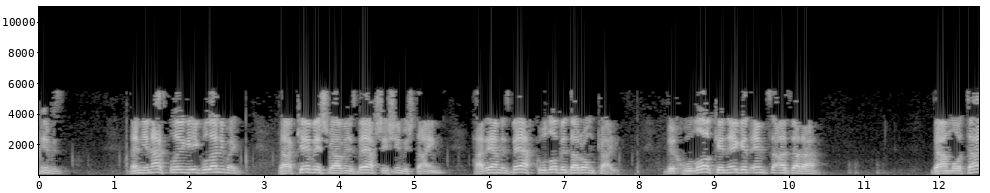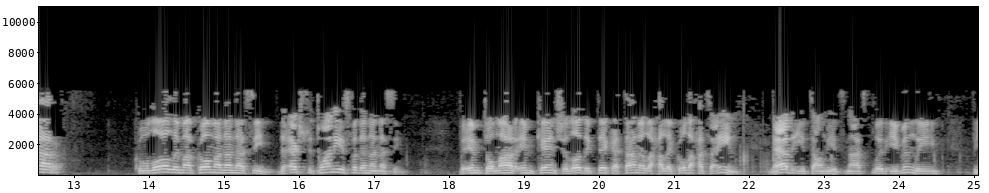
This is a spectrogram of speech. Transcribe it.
then you're not splitting it equal anyway. וכולו כנגד אמצע עזרה, והמותר כולו למקום הננסים. The extra 20 is for the ננסים. Ve'im tomar im ken shelo dikte katana lahalekol. Now that you tell me it's not split evenly. So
